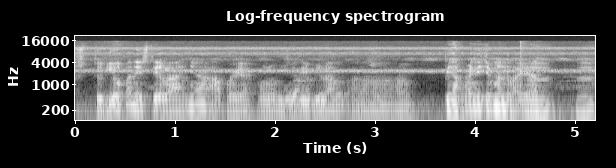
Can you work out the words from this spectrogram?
studio kan istilahnya apa ya kalau bisa dibilang eh, pihak manajemen lah ya. Hmm, hmm.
